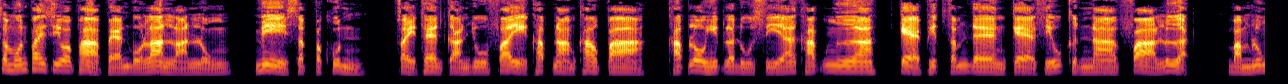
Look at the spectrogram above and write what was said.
สมุนไพรชีวภาพแผนโบราณหลานหลง มีสรรพคุณ ใส่แทนการยูไฟขับน้ำข้าวปลาขับโลหิตระดูเสียขับเงือ แก้พิษสำแดง แก้สิวขึ้นนาฝ้าเลือด บำรุง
